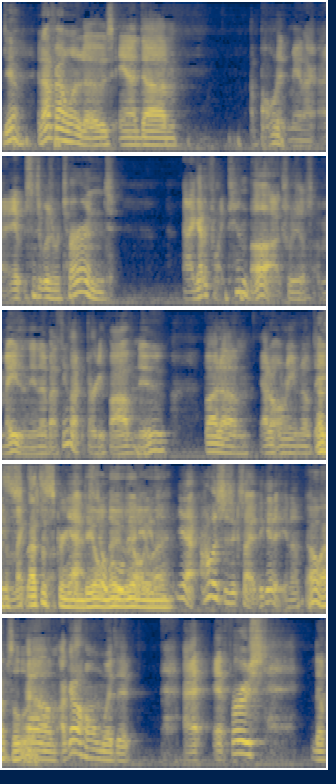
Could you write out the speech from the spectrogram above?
Yeah. And I found one of those, and um, I bought it, man. I, I it, since it was returned, I got it for like ten bucks, which is amazing, you know. But I think like thirty five new. But um, I don't even know if they That's even a- make that's a screaming yeah, deal new cool deal, you anyway. know? Yeah, I was just excited to get it, you know. Oh, absolutely. Um, I got home with it. At, at first, the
